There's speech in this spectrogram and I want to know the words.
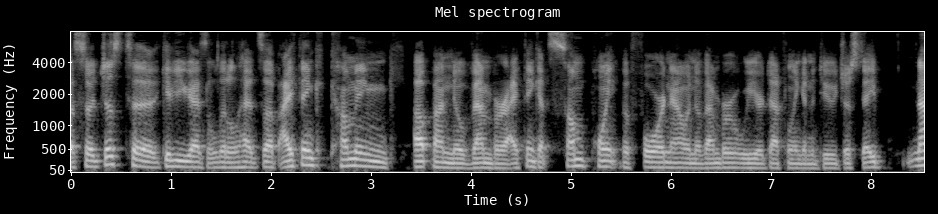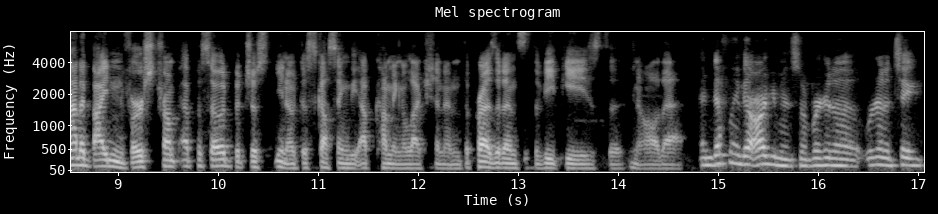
so just to give you guys a little heads up, I think coming up on November, I think at some point before now in November, we are definitely going to do just a not a Biden versus Trump episode, but just you know discussing the upcoming election and the presidents, the VPs, the you know all that. And definitely their arguments. So we're gonna we're gonna take,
